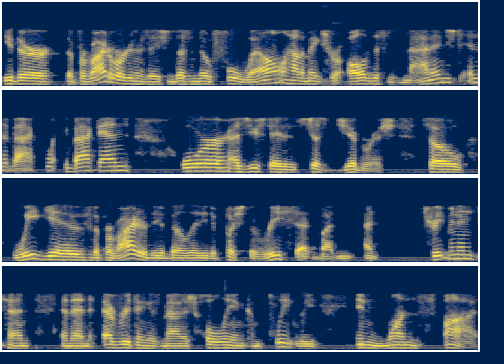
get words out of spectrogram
either the provider organization doesn't know full well how to make sure all of this is managed in the back back end, or as you stated, it's just gibberish. So we give the provider the ability to push the reset button at treatment intent, and then everything is managed wholly and completely in one spot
